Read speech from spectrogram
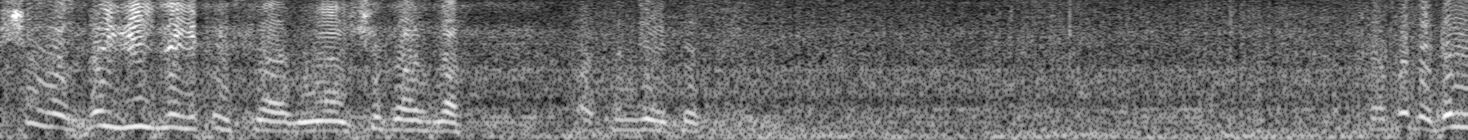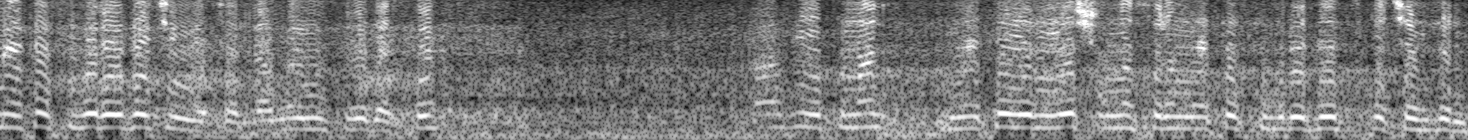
Şu hızda 100 ile gitmesi lazım yani şu gazla. 6. vites. Bu dedim MT-07 için geçerli. Allah nasip ederse. Ama bir ihtimal MT-25 ondan sonra MT-07'ye geçebilirim.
